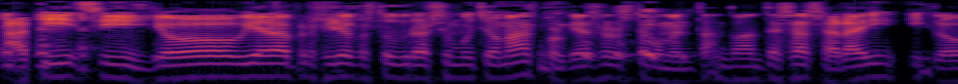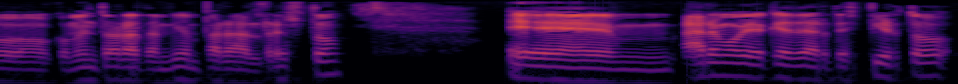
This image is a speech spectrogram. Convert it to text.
A ti, sí, yo hubiera preferido que esto durase mucho más porque ya se lo estoy comentando antes a Sarai y lo comento ahora también para el resto. Eh, ahora me voy a quedar despierto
